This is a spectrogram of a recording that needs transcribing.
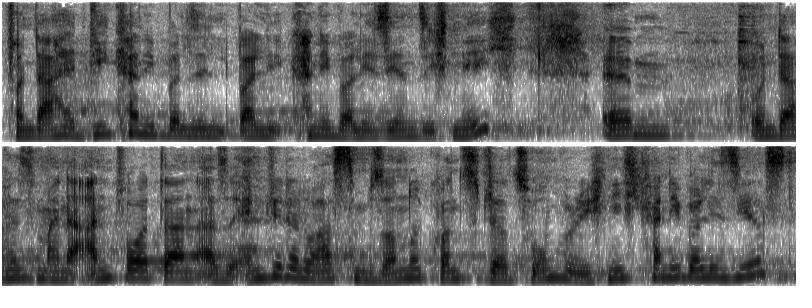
von daher, die kannibalisieren sich nicht. Ähm, und da ist meine Antwort dann, also entweder du hast eine besondere Konstellation, wo du dich nicht kannibalisierst,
